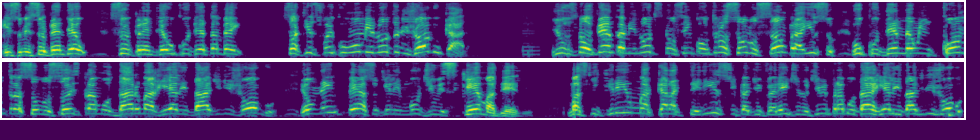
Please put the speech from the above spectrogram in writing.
Isso me surpreendeu. Surpreendeu o Cudê também. Só que isso foi com um minuto de jogo, cara. E os 90 minutos não se encontrou solução para isso. O Cudê não encontra soluções para mudar uma realidade de jogo. Eu nem peço que ele mude o esquema dele, mas que crie uma característica diferente no time para mudar a realidade de jogo.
